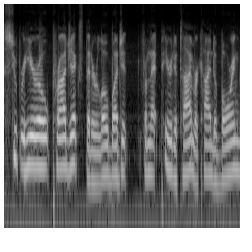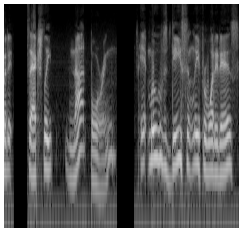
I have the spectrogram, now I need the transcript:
superhero projects that are low budget from that period of time are kind of boring, but it's actually not boring. It moves decently for what it is.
